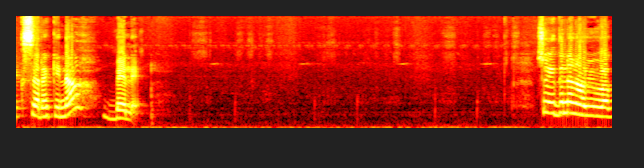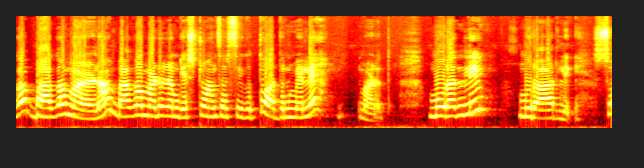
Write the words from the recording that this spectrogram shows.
ಎಕ್ಸ್ ಸರಕಿನ ಬೆಲೆ. ಸೊ ಇದನ್ನು ನಾವು ಇವಾಗ ಭಾಗ ಮಾಡೋಣ. ಭಾಗ ಮಾಡಿದ್ರೆ ನಮ್ಗೆ ಎಷ್ಟು ಆನ್ಸರ್ ಸಿಗುತ್ತೋ ಅದ್ರ ಮೇಲೆ ಮಾಡುತ್ತೆ. ಮೂರಲ್ಲಿ ಮೂರಾರ್ಲಿ. ಸೊ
